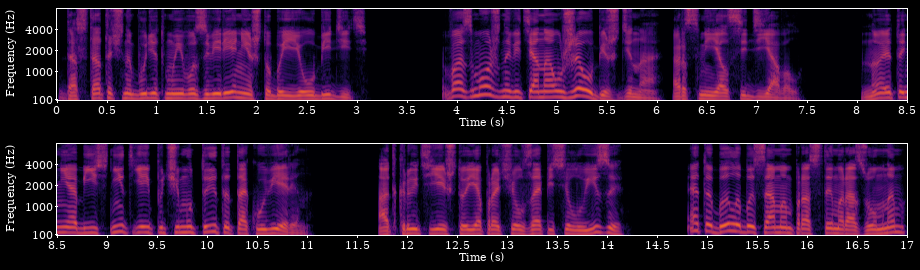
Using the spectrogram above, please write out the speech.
Достаточно будет моего заверения, чтобы ее убедить. Возможно, ведь она уже убеждена, рассмеялся дьявол. Но это не объяснит ей, почему ты-то так уверен. Открыть ей, что я прочел записи Луизы? Это было бы самым простым и разумным,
